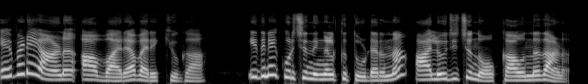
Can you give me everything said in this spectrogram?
എവിടെയാണ് ആ വര വരയ്ക്കുക? ഇതിനെക്കുറിച്ച് നിങ്ങൾക്ക് തുടർന്ന് ആലോചിച്ചു നോക്കാവുന്നതാണ്.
